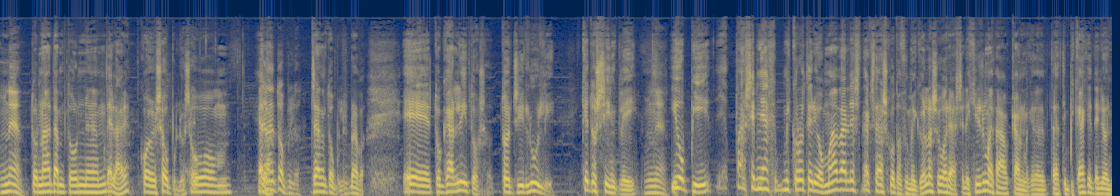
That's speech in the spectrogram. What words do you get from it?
Ναι. τον Άνταμ, τον. Ε, έλα, ρε, Κορεσόπουλο. Ο, έλα. Τζανετόπουλο. Τζανετόπουλος, μπράβο. Ε, τον Καρλίτο, τον Τζιλούλη και τον Σίνκλεϊ, Ναι. οι οποίοι ε, πα σε μια μικρότερη ομάδα, λες εντάξει, θα σκοτωθούμε κιόλας. Ωραία, συνεχίζουμε, θα κάνουμε και τα, τα τυπικά και τελειώνει.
